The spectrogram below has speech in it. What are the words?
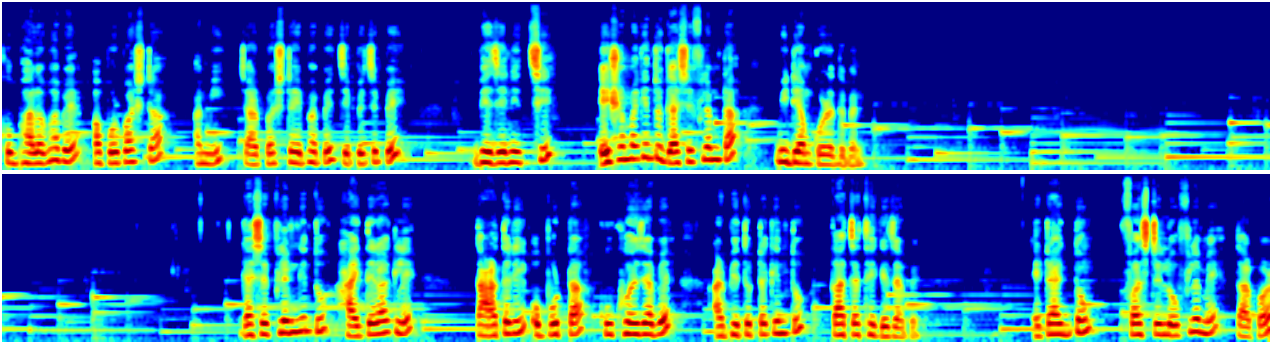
খুব ভালোভাবে অপর পাশটা আমি চার পাশটা এভাবে চেপে চেপে ভেজে নিচ্ছি। এই সময় কিন্তু গ্যাসের ফ্লেমটা মিডিয়াম করে দেবেন। গ্যাসের ফ্লেম কিন্তু হাইতে রাখলে তাড়াতাড়ি ওপরটা কুক হয়ে যাবে আর ভেতরটা কিন্তু কাঁচা থেকে যাবে। এটা একদম ফার্স্টে লো ফ্লেমে তারপর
